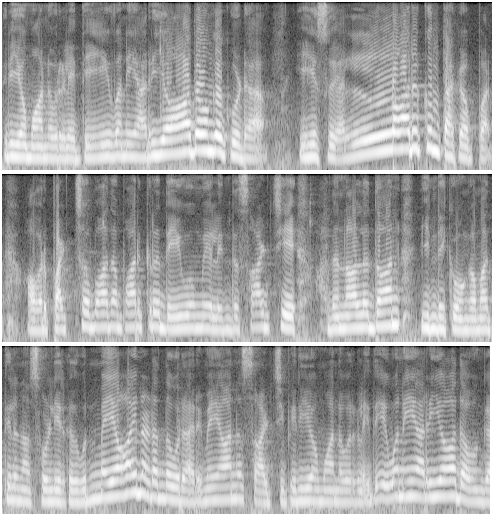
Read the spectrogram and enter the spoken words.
பிரியமானவர்களே தேவனை அறியாதவங்க கூட இயேசு எல்லாருக்கும் தகப்பன். அவர் பட்சபாதம் பார்க்கிற தெய்வமே இல்லை. இந்த சாட்சியை அதனால தான் இன்றைக்கு உங்கள் மத்தியில் நான் சொல்லியிருக்கிறது. உண்மையாய் நடந்த ஒரு அருமையான சாட்சி பிரியமானவர்களை தேவனை அறியாதவங்க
